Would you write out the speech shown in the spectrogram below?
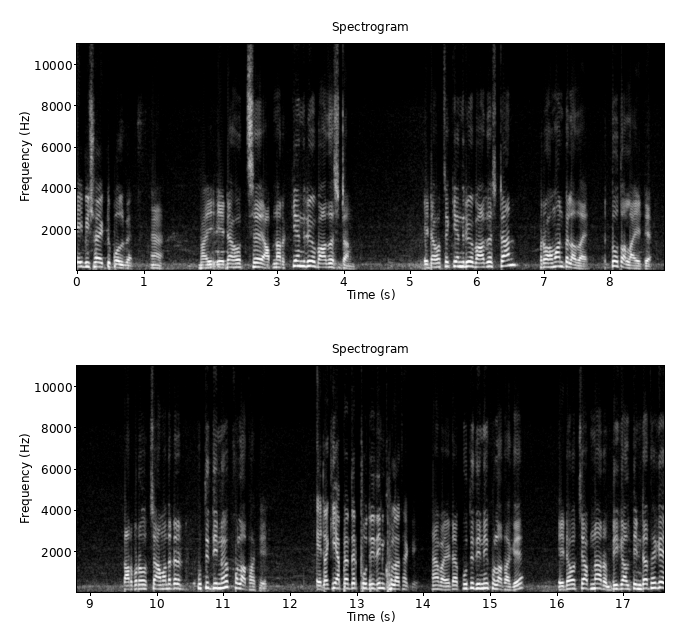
এই বিষয়ে একটু বলবেন। হ্যাঁ ভাই এটা হচ্ছে আপনার কেন্দ্রীয় বাস স্ট্যান্ড। এটা হচ্ছে কেন্দ্রীয় বাস স্ট্যান্ড রহমান প্লাজায় দোতলা এটা। তারপরে হচ্ছে আমাদের এটা প্রতিদিনও খোলা থাকে। এটা কি আপনাদের প্রতিদিন খোলা থাকে? হ্যাঁ ভাই এটা প্রতিদিনই খোলা থাকে। এটা হচ্ছে আপনার বিকাল তিনটা থেকে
